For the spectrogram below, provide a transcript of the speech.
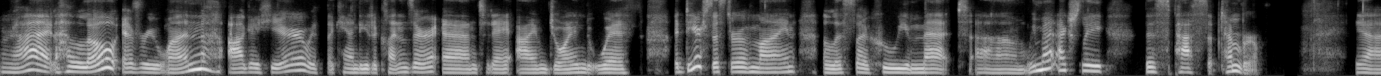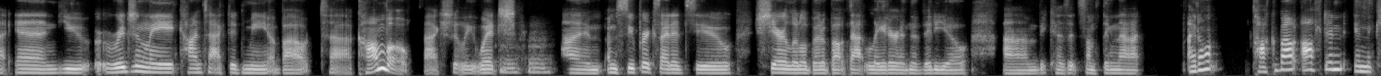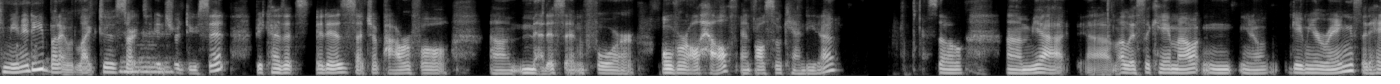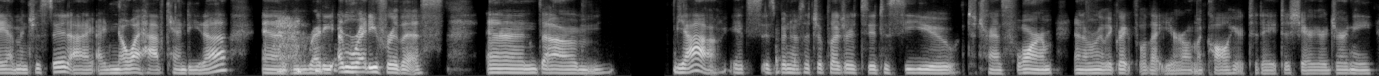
All right. Hello, everyone. Aga here with the Candida Cleanser. And today I'm joined with a dear sister of mine, Alissa, who we met. Um, we met actually this past September. Yeah. And you originally contacted me about uh, Kambo, actually, which mm-hmm. I'm, I'm super excited to share a little bit about that later in the video um, because it's something that I don't talk about often in the community but i would like to start mm-hmm. to introduce it because it's it is such a powerful um, medicine for overall health and also candida. So um, yeah um, alissa came out and you know gave me a ring said hey i'm interested. I, I know i have candida and i'm ready i'm ready for this. And um, yeah it's it's been such a pleasure to to see you to transform and i'm really grateful that you're on the call here today to share your journey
